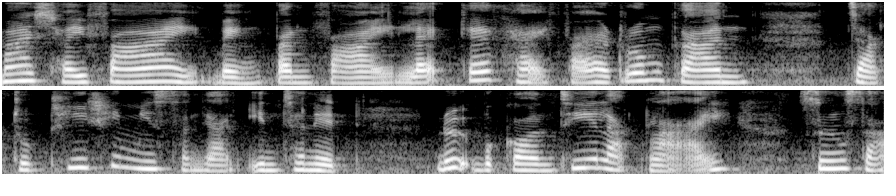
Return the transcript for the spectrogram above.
มารถใช้ไฟล์ แบ่งปันไฟล์ และแก้ไขไฟล์ร่วมกัน จากทุกที่ที่มีสัญญาณอินเทอร์เน็ต ด้วยอุปกรณ์ที่หลากหลาย ซึ่งสา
